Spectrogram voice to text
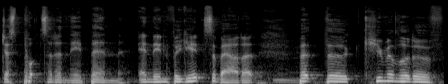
just puts it in their bin and then forgets about it. But the cumulative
